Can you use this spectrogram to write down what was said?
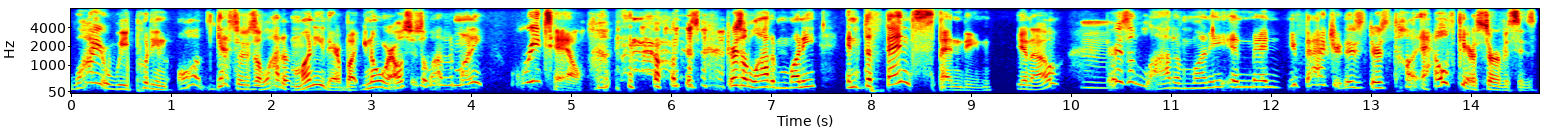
why are we putting all yes, there's a lot of money there, but you know where else there's a lot of money? Retail. there's, there's a lot of money in defense spending. You know, mm. there's a lot of money in manufacturing. There's there's t- healthcare services.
